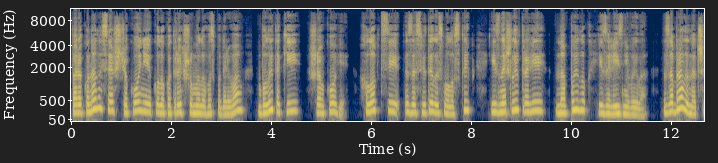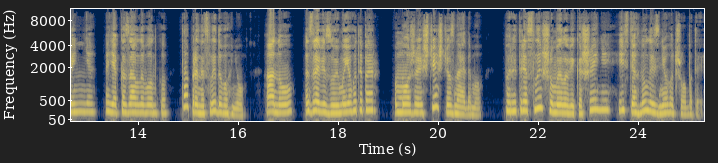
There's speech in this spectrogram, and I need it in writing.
Переконалися, що коні, коло котрих шумило господарював, були такі шевкові. Хлопці засвітили смолоскип і знайшли в траві напилок і залізні вила, забрали начиння, як казав Левонко, та принесли до вогню. Ану, зревізуємо його тепер. Може, ще що знайдемо. Перетрясли шумилові кишені і стягнули з нього чоботи.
